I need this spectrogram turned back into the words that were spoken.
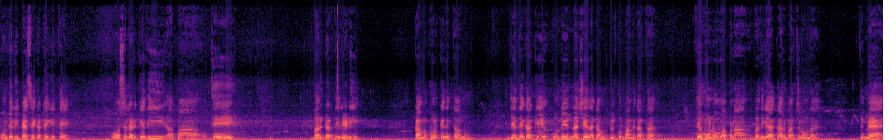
ਉਹਦੇ ਲਈ ਪੈਸੇ ਇਕੱਠੇ ਕੀਤੇ ਉਸ ਲੜਕੇ ਦੀ ਆਪਾਂ ਉੱਥੇ 버ਗਰ ਦੀ ਰੇੜੀ ਕੰਮ ਖੋਲ ਕੇ ਦਿੱਤਾ ਉਹਨੂੰ ਜਿੰਦੇ ਕਰਕੇ ਉਹਨੇ ਨਸ਼ੇ ਦਾ ਕੰਮ ਬਿਲਕੁਲ ਬੰਦ ਕਰਤਾ ਤੇ ਹੁਣ ਉਹ ਆਪਣਾ ਵਧੀਆ ਘਰ-ਬਾਰ ਚਲਾਉਂਦਾ ਹੈ। ਤੇ ਮੈਂ,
